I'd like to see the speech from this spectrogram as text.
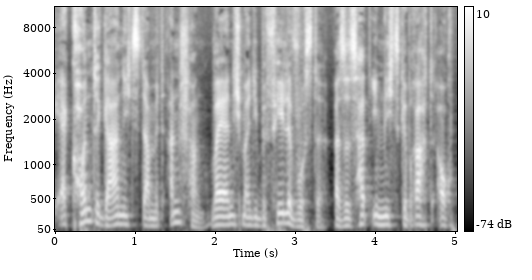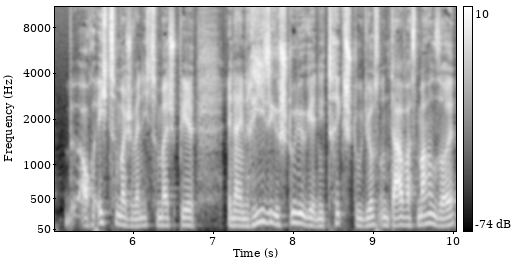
er konnte gar nichts damit anfangen, weil er nicht mal die Befehle wusste. Also es hat ihm nichts gebracht. Auch, auch ich zum Beispiel, wenn ich zum Beispiel in ein riesiges Studio gehe, in die Trickstudios und da was machen soll,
